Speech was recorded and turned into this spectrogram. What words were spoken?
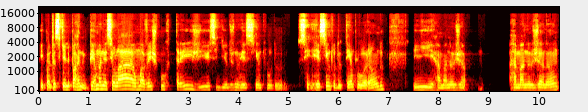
E conta-se que ele permaneceu lá uma vez por três dias seguidos no recinto do, recinto do templo orando e Ramanujan, Ramanujanam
